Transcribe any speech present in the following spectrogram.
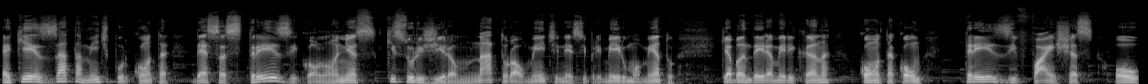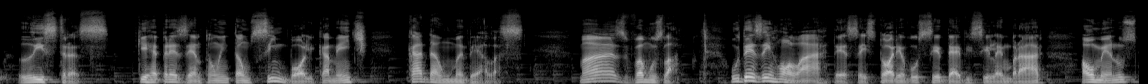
é que exatamente por conta dessas 13 colônias que surgiram naturalmente nesse primeiro momento, que a bandeira americana conta com 13 faixas ou listras que representam então simbolicamente cada uma delas. Mas vamos lá. O desenrolar dessa história você deve se lembrar, ao menos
